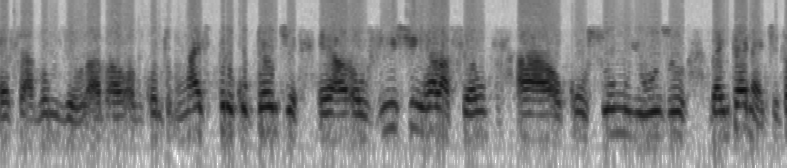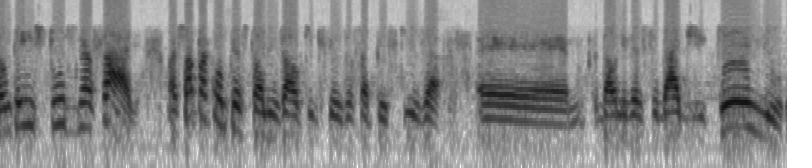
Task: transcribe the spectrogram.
essa, vamos dizer, a, a, quanto mais preocupante é o vício em relação ao consumo e uso da internet. Então tem estudos nessa área. Mas só para contextualizar o que, que fez essa pesquisa é, da Universidade de Keio,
